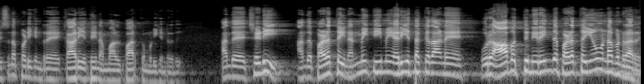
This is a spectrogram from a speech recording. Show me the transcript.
விசனப்படுகின்ற காரியத்தை நம்மால் பார்க்க முடிகின்றது. அந்த செடி அந்த பழத்தை நன்மை தீமை அறியத்தக்கதான ஒரு ஆபத்து நிறைந்த பழத்தையும் என்ன பண்ணுறாரு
